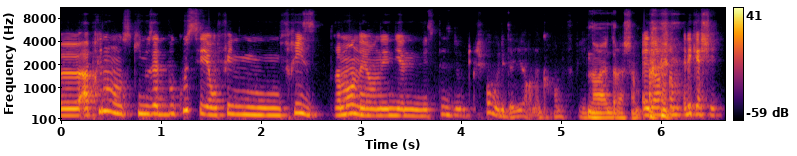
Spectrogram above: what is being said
Euh, après, nous, ce qui nous aide beaucoup, c'est on fait une frise. Vraiment, on est, on est, il y a une espèce de. Je sais pas où elle est d'ailleurs, la grande frise. Non, dans la chambre. Elle est dans la chambre, elle est cachée.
